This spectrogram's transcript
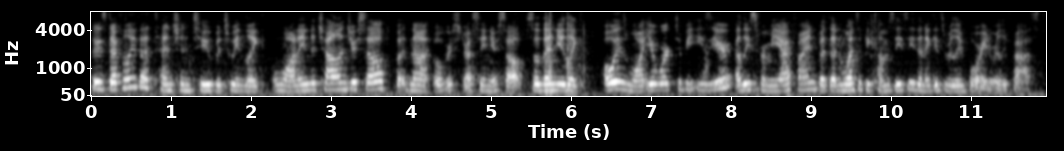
there's definitely that tension too between like wanting to challenge yourself but not overstressing yourself so then you like always want your work to be easier at least for me i find but then once it becomes easy then it gets really boring really fast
